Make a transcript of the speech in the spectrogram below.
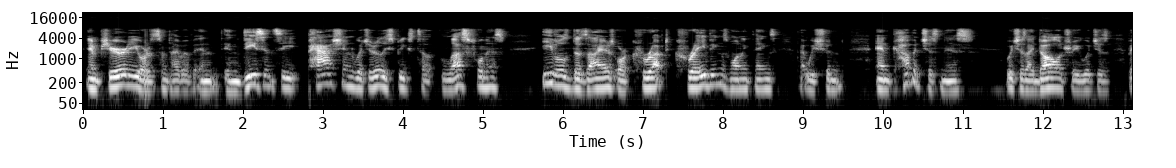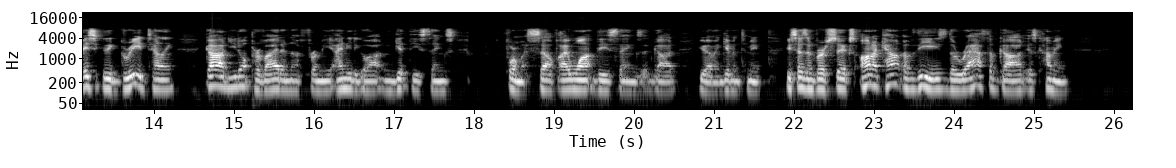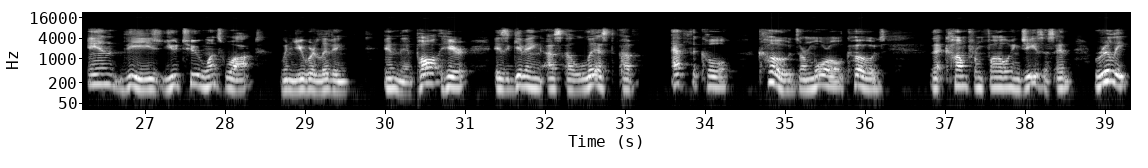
Impurity or some type of indecency, passion, which really speaks to lustfulness, evil desires or corrupt cravings, wanting things that we shouldn't, and covetousness, which is idolatry, which is basically greed, telling God, you don't provide enough for me. I need to go out and get these things for myself. I want these things that God you haven't given to me. He says in verse 6 On account of these, the wrath of God is coming. In these you too once walked when you were living in them. Paul here is giving us a list of ethical codes or moral codes that come from following Jesus. And really,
